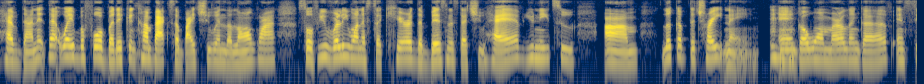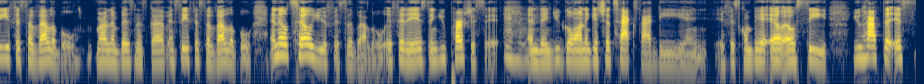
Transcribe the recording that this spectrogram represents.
have done it that way before, but it can come back to bite you in the long run. So if you really want to secure the business that you have, you need to um, look up the trade name mm-hmm. and go on Maryland Gov and see if it's available, Maryland Business Gov, and see if it's available. And they'll tell you if it's available. If it is, then you purchase it. Mm-hmm. And then you go on and get your tax ID. And if it's going to be an LLC, you have to, it's,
